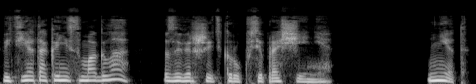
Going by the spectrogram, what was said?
ведь я так и не смогла завершить круг всепрощения. Нет,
